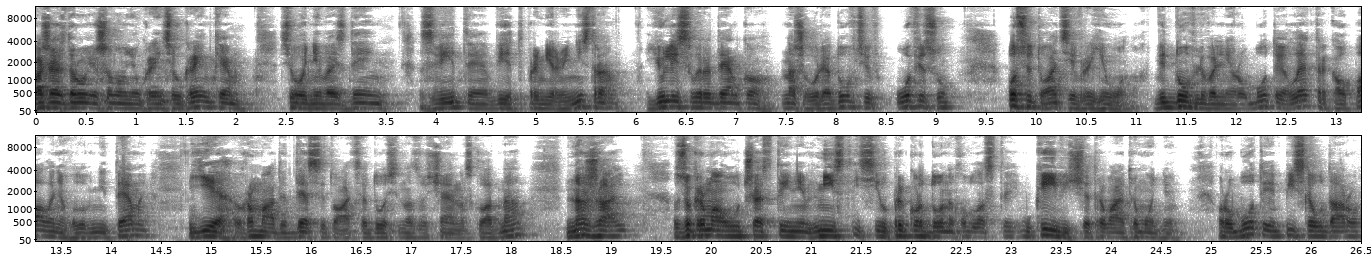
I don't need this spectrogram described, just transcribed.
Бажаю здоров'я, шановні українці і українки. Сьогодні весь день звіт від прем'єр-міністра Юлії Свириденко, наших урядовців, офісу по ситуації в регіонах. Відновлювальні роботи, електрика, опалення, головні теми. Є громади, де ситуація досі надзвичайно складна. На жаль, зокрема у частині міст і сіл прикордонних областей. У Києві ще тривають ремонтні роботи після удару,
